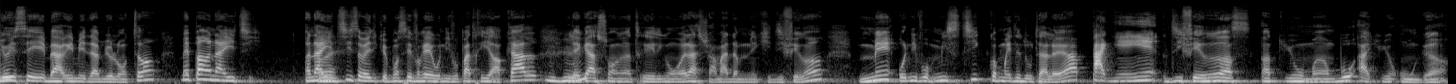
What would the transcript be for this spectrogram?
ils ont essayé de barrer mesdames longtemps, mais pas en Haïti. En Ouais. Haïti, ça veut dire que, bon, c'est vrai, au niveau patriarcal, Mhm. les gars sont rentrés, ils ont une relation à madame qui est différent, mais au niveau mystique, comme on était tout à l'heure, pas gagné différence entre un mambo et un ongan.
